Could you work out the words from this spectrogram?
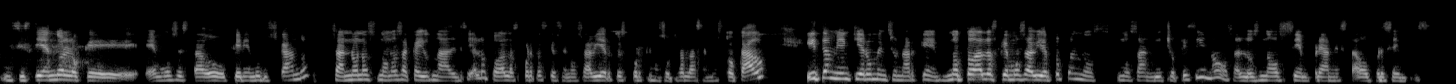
insistiendo en lo que hemos estado queriendo buscando. O sea, no nos, no nos ha caído nada del cielo, todas las puertas que se nos ha abierto es porque nosotras las hemos tocado. Y también quiero mencionar que no todas las que hemos abierto pues nos, nos han dicho que sí, ¿no? O sea, los no siempre han estado presentes.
